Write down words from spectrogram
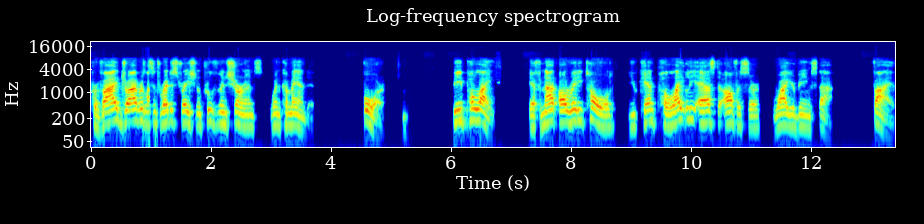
provide driver's license registration and proof of insurance when commanded. Four, be polite. If not already told, you can politely ask the officer why you're being stopped. Five,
